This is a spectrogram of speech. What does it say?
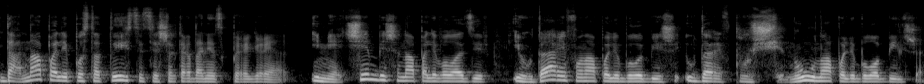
Да, Наполі по статистиці Шахтар Донецьк переграє. І м'ячем більше Наполі володів, і ударів у Наполі було більше, і ударів в площину у Наполі було більше.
